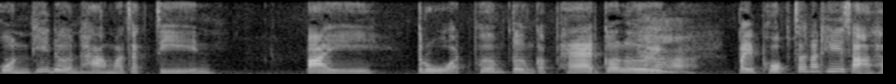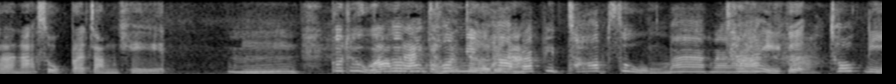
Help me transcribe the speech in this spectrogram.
คนที่เดินทางมาจากจีน ไปตรวจเพิ่มเติมกับแพทย์ก็เลยค่ะไปพบเจ้าหน้าที่สาธารณสุขประจำเขตอืมก็ถือว่ารอบแรกเป็นคนยังไม่มีเจอด้วยความนะรับผิดชอบสูงมากนะคะ ใช่ก็ค่ะโชคดี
